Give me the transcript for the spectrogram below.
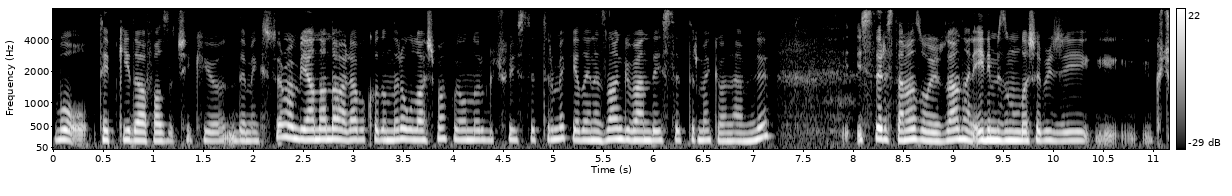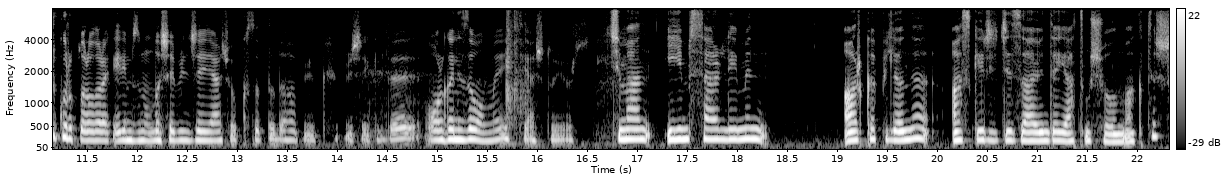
bu tepkiyi daha fazla çekiyor demek istiyorum ama bir yandan da hala bu kadınlara ulaşmak ve onları güçlü hissettirmek ya da en azından güvende hissettirmek önemli. İster istemez o yüzden hani elimizin ulaşabileceği küçük gruplar olarak elimizin ulaşabileceği yer çok kısıtlı daha büyük bir şekilde organize olmaya ihtiyaç duyuyoruz. Çimen iyimserliğimin arka planı askeri cezaevinde yatmış olmaktır.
